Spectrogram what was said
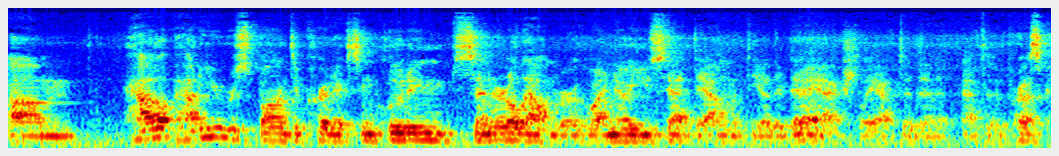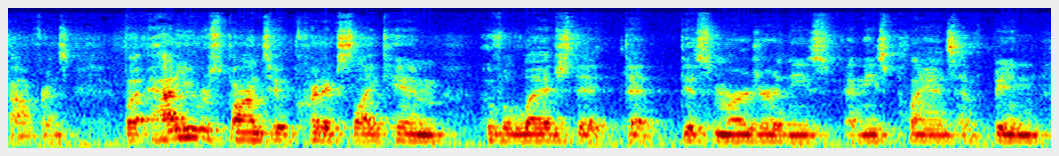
Um, how, how do you respond to critics, including Senator Lautenberg, who I know you sat down with the other day, actually after the after the press conference? But how do you respond to critics like him who've alleged that, that this merger and these and these plans have been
